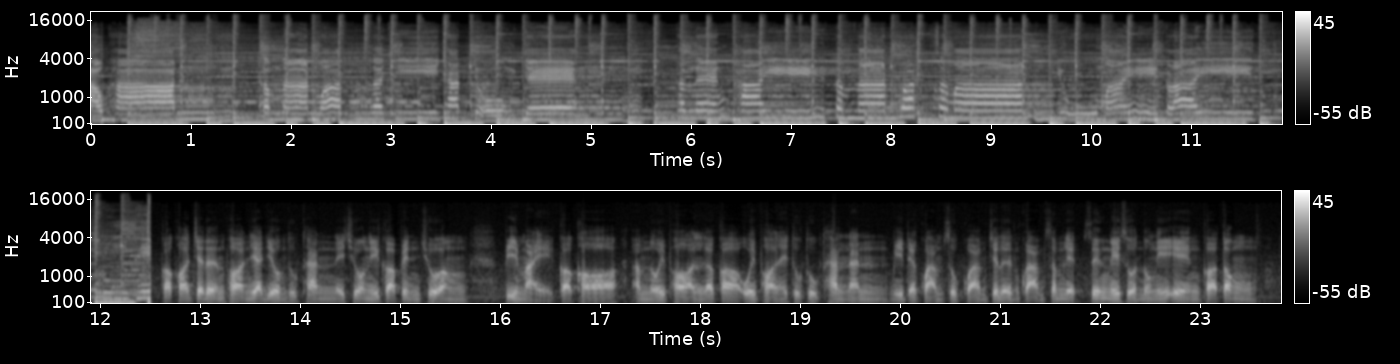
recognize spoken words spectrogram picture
าวขานตำนานวัดละชีชัดโจงแจงแลงไขตำนานวัดสมานอยู่ไม่ไกลกรุงเทพก็ขอเจริญพรญาติโยมทุกท่านในช่วงนี้ก็เป็นช่วงปีใหม่ ก็ขออำนวยพร แล้วก็อวยพรให้ทุก ๆ ท่านนั้น มีแต่ความสุขความเจริญความสำเร็จ ซึ่งในส่วนตรงนี้เองก็ต้อง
